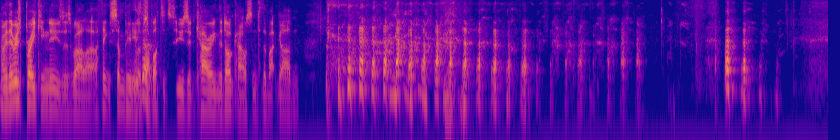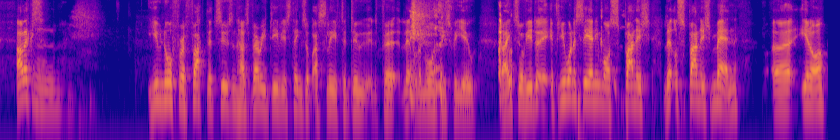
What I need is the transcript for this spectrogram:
I mean, there is breaking news as well. I think some people is have that? spotted Susan carrying the doghouse into the back garden. Alex, mm. You know for a fact that Susan has very devious things up her sleeve to do for little emojis for you, right? So if you do, if you want to see any more Spanish little Spanish men, uh, you know,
